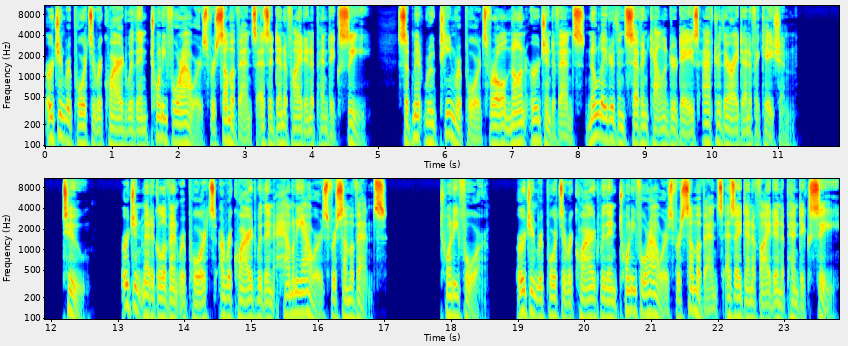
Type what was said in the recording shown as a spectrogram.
Urgent reports are required within 24 hours for some events as identified in Appendix C. Submit routine reports for all non urgent events no later than seven calendar days after their identification. 2. Urgent medical event reports are required within how many hours for some events? 24. Urgent reports are required within 24 hours for some events as identified in Appendix C.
